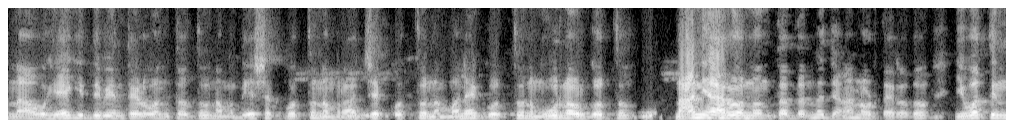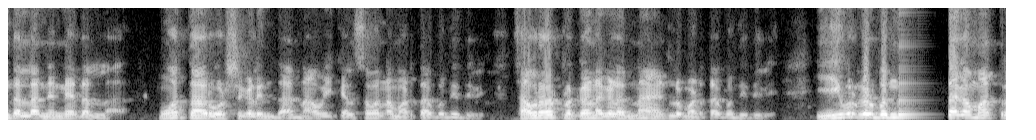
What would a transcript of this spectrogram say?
ನಾವು ಹೇಗಿದ್ದೀವಿ ಅಂತ ಹೇಳುವಂತದ್ದು ನಮ್ಮ ದೇಶಕ್ಕೆ ಗೊತ್ತು, ನಮ್ಮ ರಾಜ್ಯಕ್ಕೆ ಗೊತ್ತು, ನಮ್ಮ ಮನೆಗ್ ಗೊತ್ತು, ನಮ್ಮ ಊರ್ನವ್ರಿಗೆ ಗೊತ್ತು. ನಾನ್ ಯಾರು ಅನ್ನುವಂಥದ್ದನ್ನ ಜನ ನೋಡ್ತಾ ಇರೋದು. ಇವತ್ತಿಂದಲ್ಲ, ನಿನ್ನೆದಲ್ಲ. ಮೂವತ್ತಾರು ವರ್ಷಗಳಿಂದ ನಾವು ಈ ಕೆಲಸವನ್ನ ಮಾಡ್ತಾ ಬಂದಿದ್ದೀವಿ. ಸಾವಿರಾರು ಪ್ರಕರಣಗಳನ್ನ ಹ್ಯಾಂಡಲ್ ಮಾಡ್ತಾ ಬಂದಿದ್ದೀವಿ. ಇವ್ರುಗಳು ಬಂದಾಗ ಮಾತ್ರ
